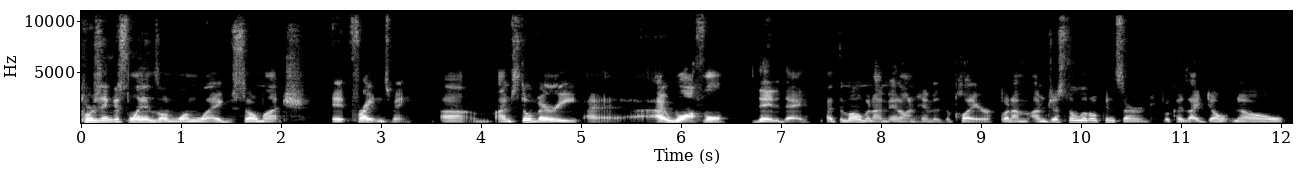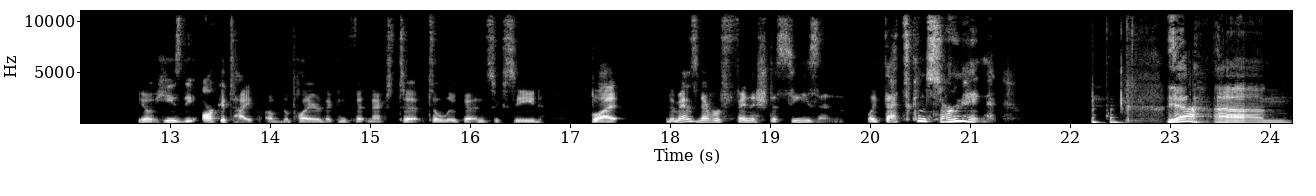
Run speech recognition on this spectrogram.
Porzingis lands on one leg so much it frightens me. Um, I'm still very I, I waffle day to day. At the moment, I'm in on him as a player, but I'm I'm just a little concerned because I don't know. You know, he's the archetype of the player that can fit next to to Luka and succeed, but the man's never finished a season. Like that's concerning. Yeah, um,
